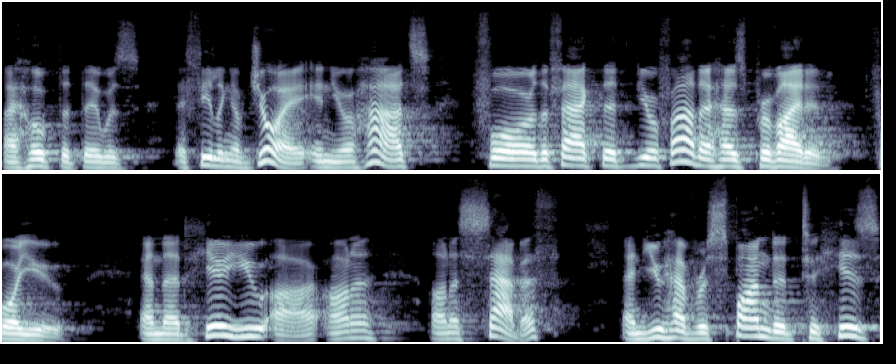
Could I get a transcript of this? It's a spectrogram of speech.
I hope that there was a feeling of joy in your hearts for the fact that your Father has provided for you, and that here you are on a on a Sabbath, and you have responded to his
